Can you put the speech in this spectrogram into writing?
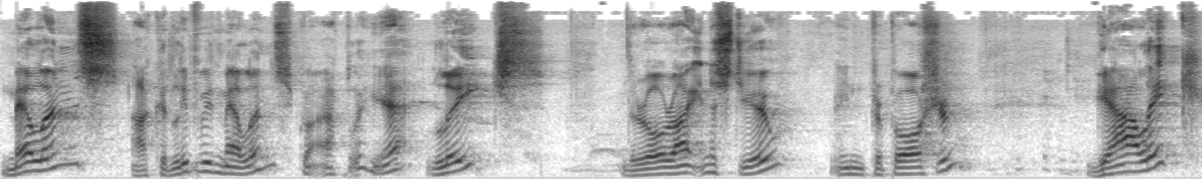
Melons, I could live with melons quite happily, yeah. Leeks, they're all right in a stew in proportion. Garlic,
